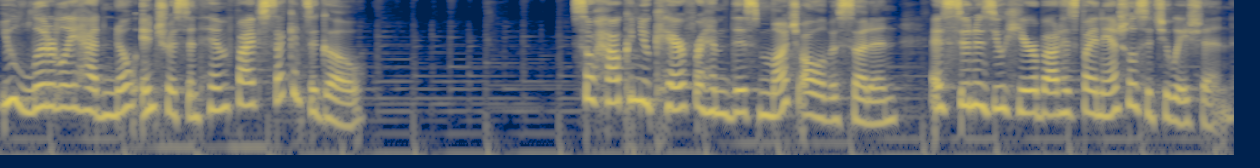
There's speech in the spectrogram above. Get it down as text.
You literally had no interest in him five seconds ago. So, how can you care for him this much all of a sudden as soon as you hear about his financial situation?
